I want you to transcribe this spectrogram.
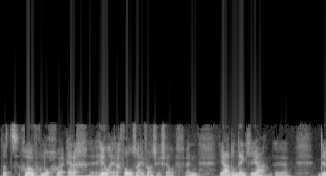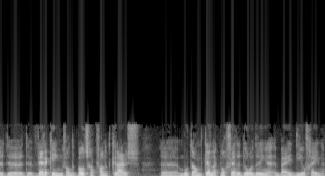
dat gelovigen nog uh, erg, heel erg vol zijn van zichzelf. En ja, dan denk je, ja, de, de, de werking van de boodschap van het kruis moet dan kennelijk nog verder doordringen bij die of gene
